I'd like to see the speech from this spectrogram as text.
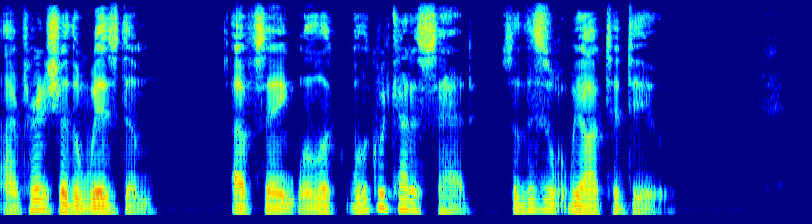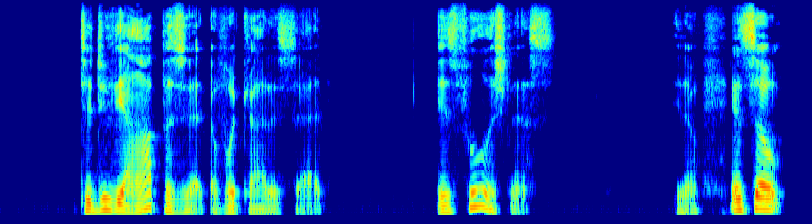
I'm trying to show the wisdom of saying, well, look, look what God has said. So this is what we ought to do. To do the opposite of what God has said is foolishness. You know, and so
